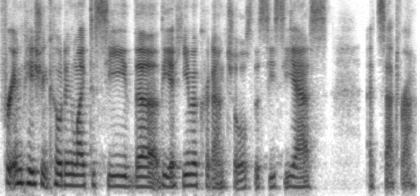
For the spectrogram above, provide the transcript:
for inpatient coding like to see the the AHIMA credentials, the CCS, etc.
